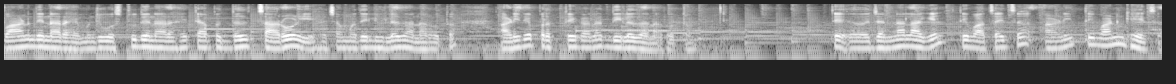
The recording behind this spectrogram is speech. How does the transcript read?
वाण देणार आहे म्हणजे वस्तू देणार आहे त्याबद्दल चारोळी ह्याच्यामध्ये लिहिलं जाणार होतं आणि ते प्रत्येकाला दिलं जाणार होतं. ते ज्यांना लागेल ते वाचायचं आणि ते वाण घ्यायचं.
